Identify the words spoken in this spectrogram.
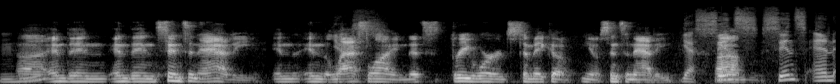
uh, and then and then Cincinnati in in the Yes. last line. That's three words to make up you know Cincinnati. Yes, since Um, since and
